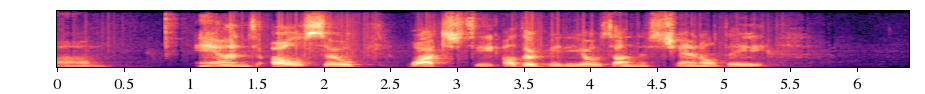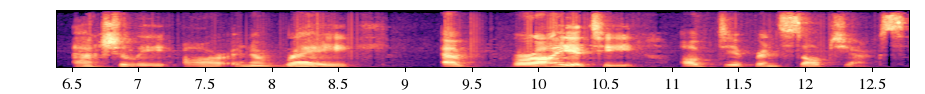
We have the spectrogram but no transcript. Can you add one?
Um, and also watch the other videos on this channel. They actually are an array, a variety of different subjects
